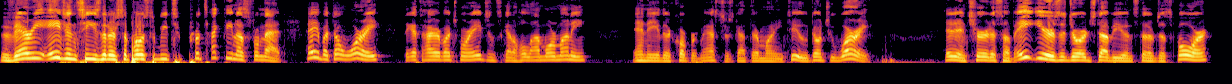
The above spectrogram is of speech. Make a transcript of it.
very agencies that are supposed to be t- protecting us from that. Hey, but don't worry. They got to hire a bunch more agents, got a whole lot more money. And hey, their corporate masters got their money too. Don't you worry. It insured us of eight years of George W. instead of just four.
